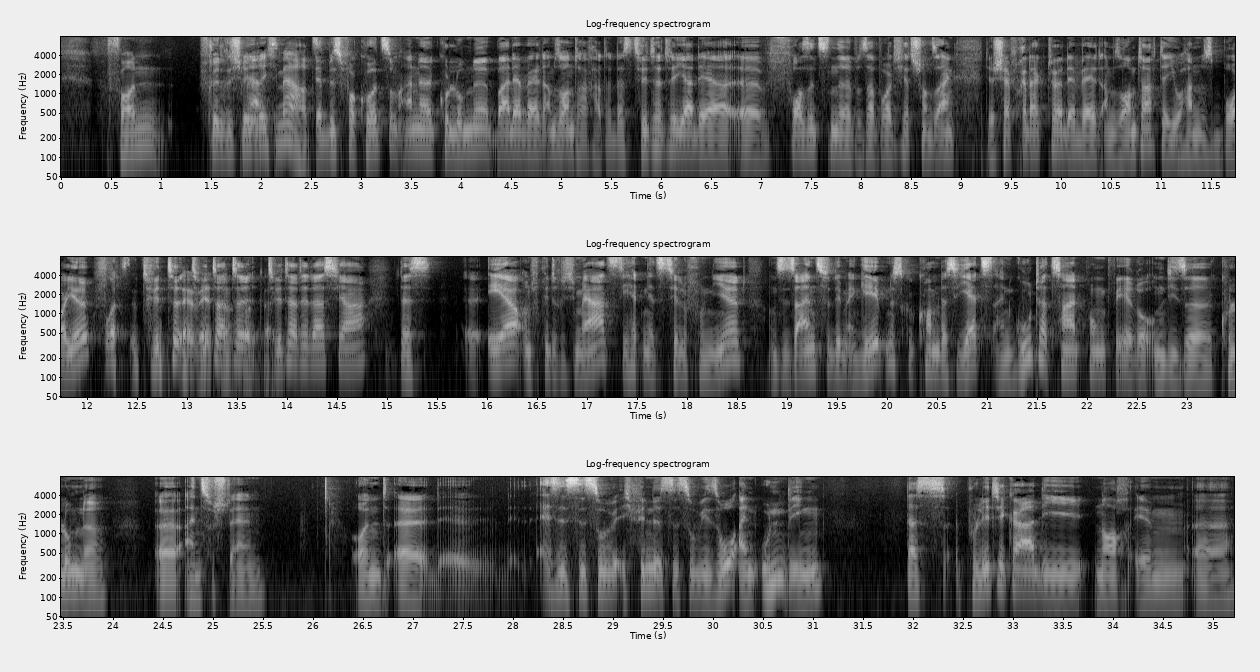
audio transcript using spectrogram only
von Friedrich, Friedrich Merz, Merz. der bis vor kurzem eine Kolumne bei der Welt am Sonntag hatte. Das twitterte ja der äh, Vorsitzende, wollte ich jetzt schon sagen, der Chefredakteur der Welt am Sonntag, der Johannes Boye, twitter, twitterte, twitterte das ja, dass äh, er und Friedrich Merz, die hätten jetzt telefoniert und sie seien zu dem Ergebnis gekommen, dass jetzt ein guter Zeitpunkt wäre, um diese Kolumne äh, einzustellen. Und äh, ist, es ist so, ich finde, es ist sowieso ein Unding, dass Politiker, die noch im äh,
